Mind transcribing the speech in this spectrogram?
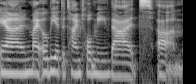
And my OB at the time told me that um,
